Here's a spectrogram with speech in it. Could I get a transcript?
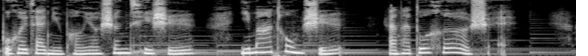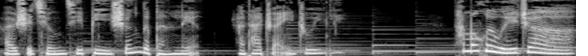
不会在女朋友生气时、姨妈痛时。让他多喝热水，而是穷极毕生的本领让他转移注意力。他们会围着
